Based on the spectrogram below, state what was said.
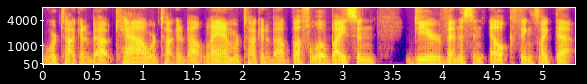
we're talking about cow, we're talking about lamb, we're talking about buffalo, bison, deer, venison, elk, things like that.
